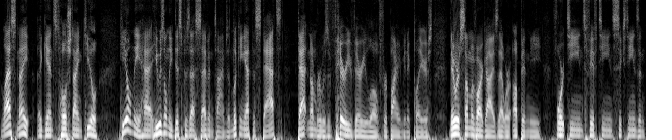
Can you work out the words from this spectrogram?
last night against Holstein Kiel, he only had he was only dispossessed seven times. And looking at the stats, that number was very, very low for Bayern Munich players. There were some of our guys that were up in the 14s, 15s, 16s, and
